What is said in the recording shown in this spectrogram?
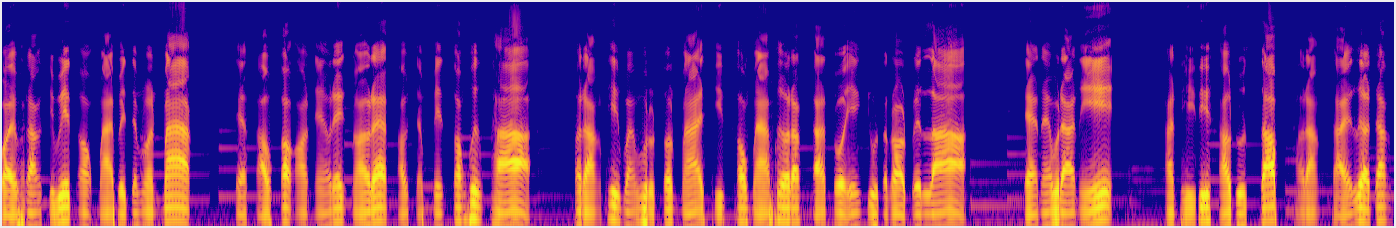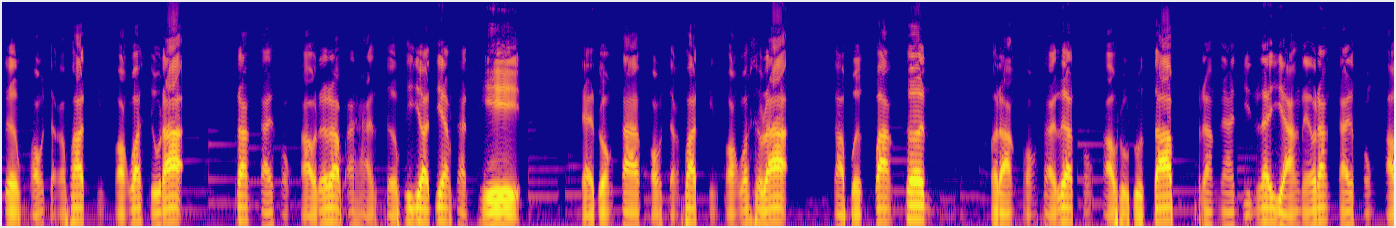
ปล่อยพลังชีวิตออกมาเป็นจำนวนมาก แต่เขาก็อ่อนแอเล็กน้อยและเขาจำเป็นต้องพึ่งพาพลังที่บรรพบุรุษต้นไม้ฉีดเข้ามาเพื่อรักษาตัวเองอยู่ตลอดเวลา แต่ในเวลานี้ทันทีที่เขาดูดซับพลังสายเลือดดั้งเดิมของจักรพรรดิคิงคองวัชิระร่างกายของเขาได้รับอาหารเสริมที่ยอดเยี่ยมทันที แต่ดวงตาของจักรพรรดิคิงคองวัชิระกลับเบิกบานขึ้น พลังของสายเลือดของเขาถูกดูดซับพลังงานหยินและหยางในร่างกายของเขา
